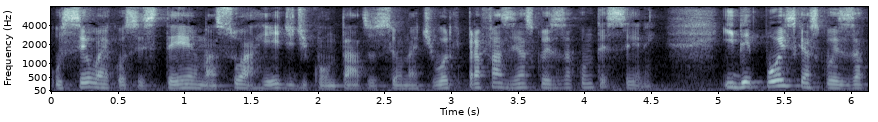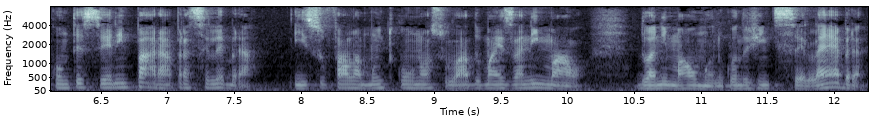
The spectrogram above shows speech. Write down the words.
o seu ecossistema, a sua rede de contatos, o seu network para fazer as coisas acontecerem. E depois que as coisas acontecerem, parar para celebrar. Isso fala muito com o nosso lado mais animal, do animal humano. Quando a gente celebra,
